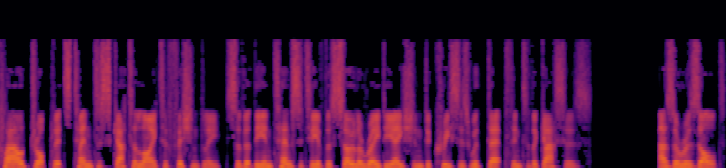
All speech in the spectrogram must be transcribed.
Cloud droplets tend to scatter light efficiently, so that the intensity of the solar radiation decreases with depth into the gases. As a result,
